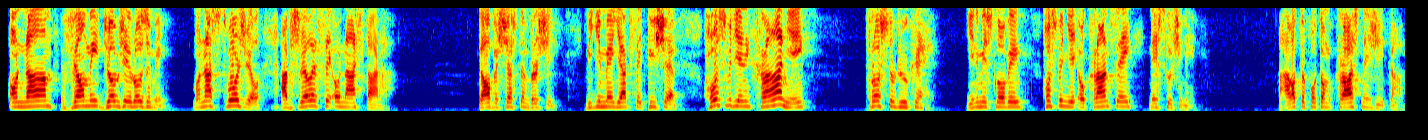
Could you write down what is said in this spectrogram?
On nám velmi dobře rozumí. On nás stvořil a vřele se o nás stará. Dál ve šestém verši vidíme, jak se píše, hospodin chrání prostoduché. Jinými slovy, hospodin je ochránce neskušený. A autor potom krásně říká,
